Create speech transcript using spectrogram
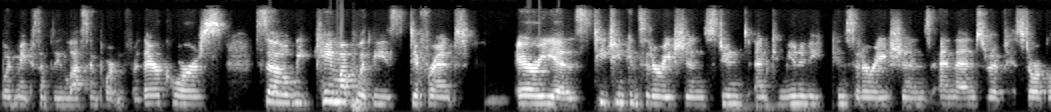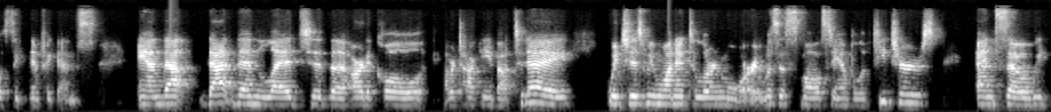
would make something less important for their course. So we came up with these different areas teaching considerations, student and community considerations, and then sort of historical significance. And that, that then led to the article we're talking about today, which is we wanted to learn more. It was a small sample of teachers. And so we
